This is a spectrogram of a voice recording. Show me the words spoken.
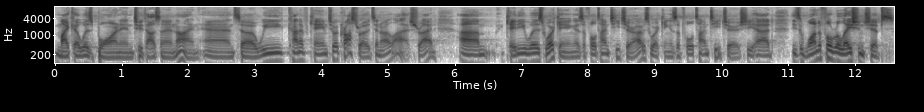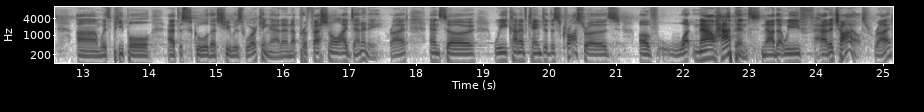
Micah was born in 2009. And so we kind of came to a crossroads in our lives, right? Um, Katie was working as a full time teacher. I was working as a full time teacher. She had these wonderful relationships um, with people at the school that she was working at and a professional identity, right? And so we kind of came to this crossroads of what now happens now that we've had a child, right?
